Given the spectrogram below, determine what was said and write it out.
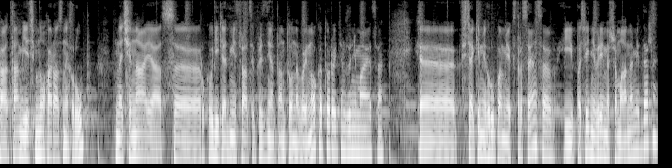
Э, там есть много разных групп, начиная с э, руководителя администрации президента Антона Войно, который этим занимается, э, всякими группами экстрасенсов и в последнее время шаманами даже,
